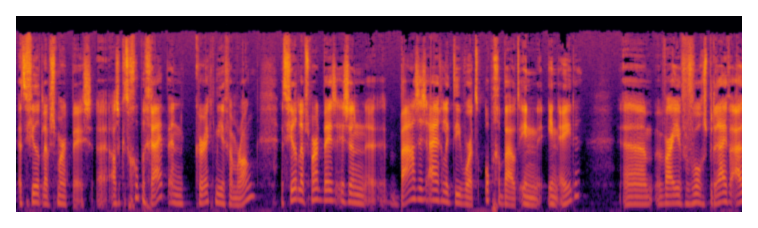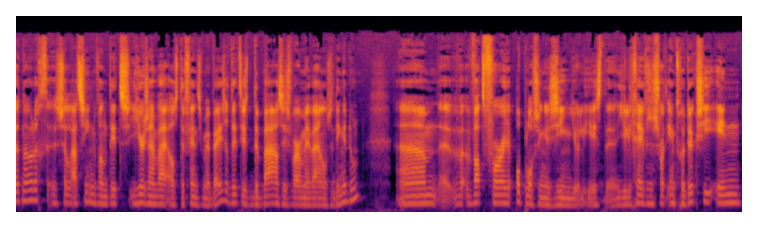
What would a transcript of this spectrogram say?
het Field Lab Smartbase. Uh, als ik het goed begrijp, en correct me if I'm wrong... het Field Lab Smartbase is een basis eigenlijk... die wordt opgebouwd in, in Ede... Um, waar je vervolgens bedrijven uitnodigt. Ze laat zien van dit, hier zijn wij als Defensie mee bezig. Dit is de basis waarmee wij onze dingen doen. Um, wat voor oplossingen zien jullie? Is de, jullie geven een soort introductie in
